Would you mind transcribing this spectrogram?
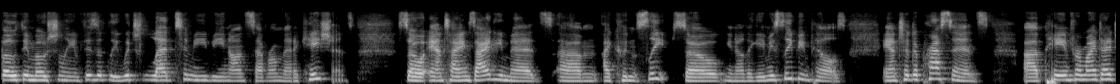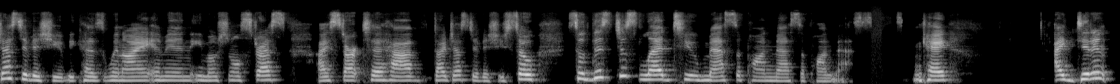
both emotionally and physically which led to me being on several medications. So anti-anxiety meds um, i couldn't sleep. So you know they gave me sleeping pills antidepressants uh, pain for my digestive issue because when i am in emotional stress i start to have digestive issues. So so this just led to mess upon mess upon mess okay I didn't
